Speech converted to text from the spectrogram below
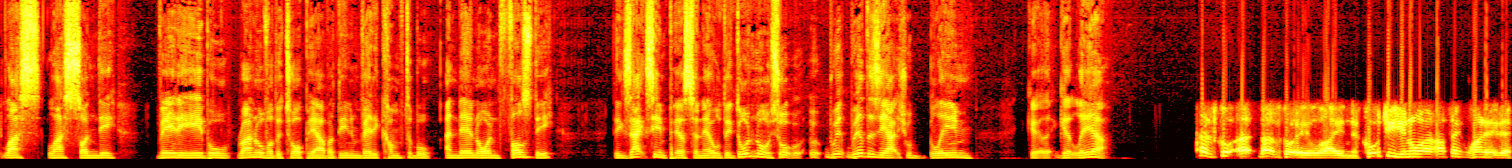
last last Sunday, very able, ran over the top of Aberdeen, very comfortable, and then on Thursday, the exact same personnel. They don't know. So uh, where, where does the actual blame get get lay at? That's got uh, that's got to lie in the coaches. You know, I think one of the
